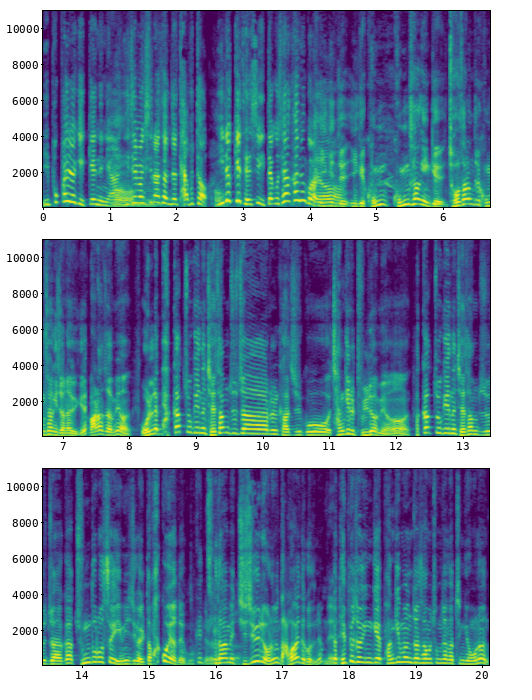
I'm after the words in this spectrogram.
이 폭발력이 있겠느냐. 어, 이재명 음. 싫어하는 사람들 다 붙어. 이렇게 될 수 있다고 생각하는 거예요. 아니 이게 이제 이게 공, 공상인 게 저 사람들의 공상이잖아요 이게 말하자면 원래 바깥쪽에는 제3 주자를 가지고 장기를 두려면 바깥쪽에는 제3주자가 중도로서의 이미지가 일단 확고해야 되고 그치. 그 다음에 지지율이 어느 정도 나와야 되거든요 네. 그러니까 대표적인 게 반기문 전 사무총장 같은 경우는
